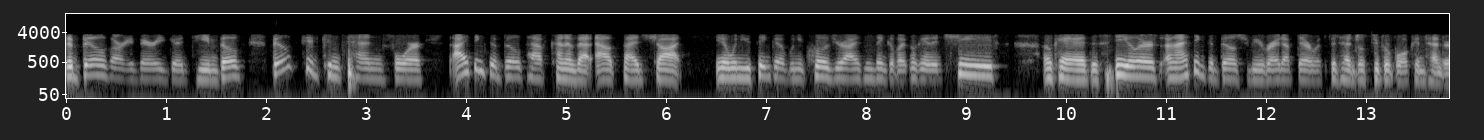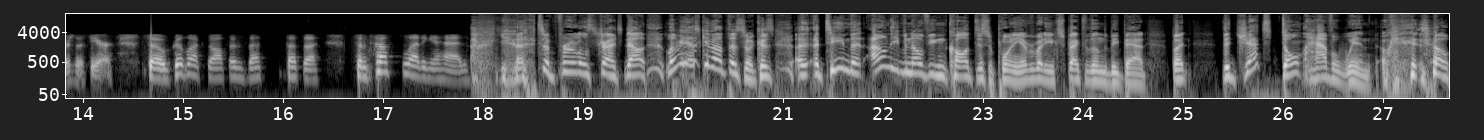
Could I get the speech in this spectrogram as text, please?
The Bills are a very good team. Bills Bills could contend for. I think the Bills have kind of that outside shot. You know, when you think of when you close your eyes and think of like, okay, the Chiefs, okay, the Steelers, and I think the Bills should be right up there with potential Super Bowl contenders this year. So good luck, Dolphins. That's that's a some tough sledding ahead. yeah, it's a brutal stretch. Now, let me ask you about this one because a, a team that I don't even know if you can call it disappointing. Everybody expected them to be bad, but the Jets don't have a win. Okay, so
